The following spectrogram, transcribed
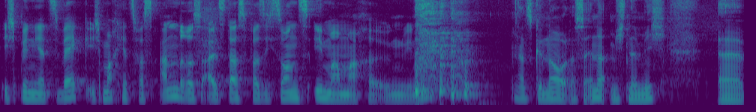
ich bin jetzt weg, ich mache jetzt was anderes als das, was ich sonst immer mache, irgendwie. Ne? Ganz genau, das erinnert mich nämlich, äh,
